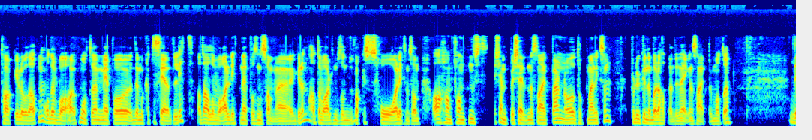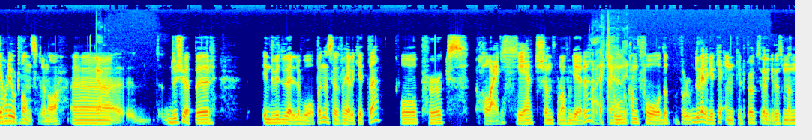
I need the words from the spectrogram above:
tak i loadouten. Og det var jo på en måte med på å demokratisere det litt. At alle var litt med på sånn samme grunn. At det var liksom sånn Det var ikke så liksom sånn Å, han fant den kjempesjeldne sniperen og tok meg, liksom. For du kunne bare hatt med din egen sniper, på en måte. Det har de gjort vanskeligere nå. Uh, ja. Du kjøper individuelle våpen istedenfor hele kittet. Og perks har jeg ikke helt skjønt hvordan fungerer. Nei, jeg tror Du kan få det Du velger ikke enkeltperks, du velger liksom en,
